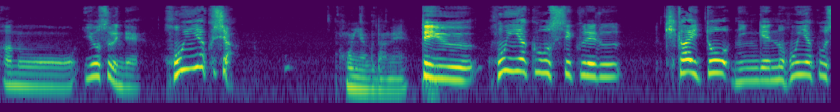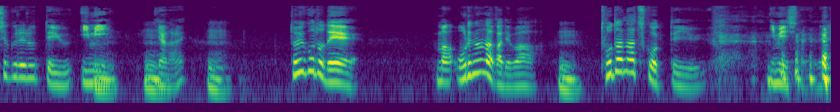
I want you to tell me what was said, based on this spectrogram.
あのー要するにね、翻訳者翻訳だね。っていう、翻訳をしてくれる、機械と人間の翻訳をしてくれるっていう意味じゃいない、うん。ということで、まあ俺の中では、うん。戸田夏子っていうイメージなんよね。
